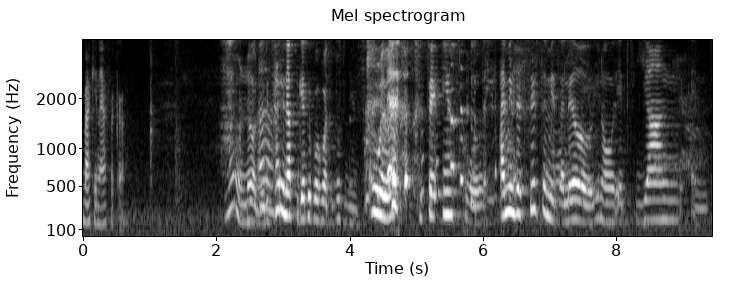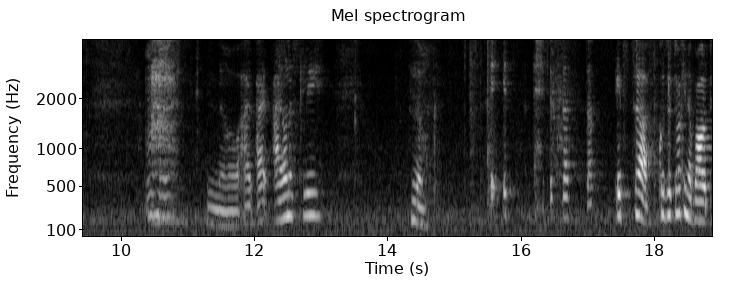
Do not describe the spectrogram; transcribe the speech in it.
back in Africa? I don't know, dude. Ah. It's hard enough to get people who are supposed to be in school to stay in school. I mean, the system is a little, you know, it's young and. Mm-hmm. no, I, I, I honestly. No. It, it's it, that's that's It's tough because we're talking about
